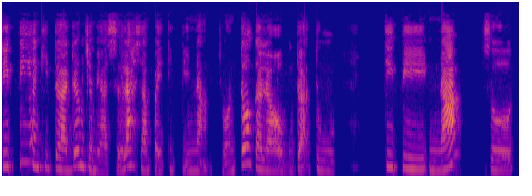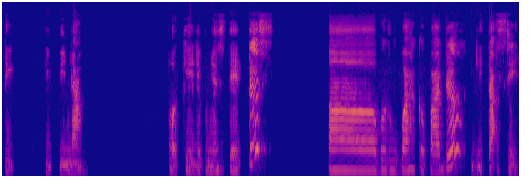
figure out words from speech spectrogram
TP yang kita ada macam biasalah sampai TP 6. Contoh kalau budak tu TP 6, so tick TP 6. Okey, dia punya status uh, berubah kepada ditaksir.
